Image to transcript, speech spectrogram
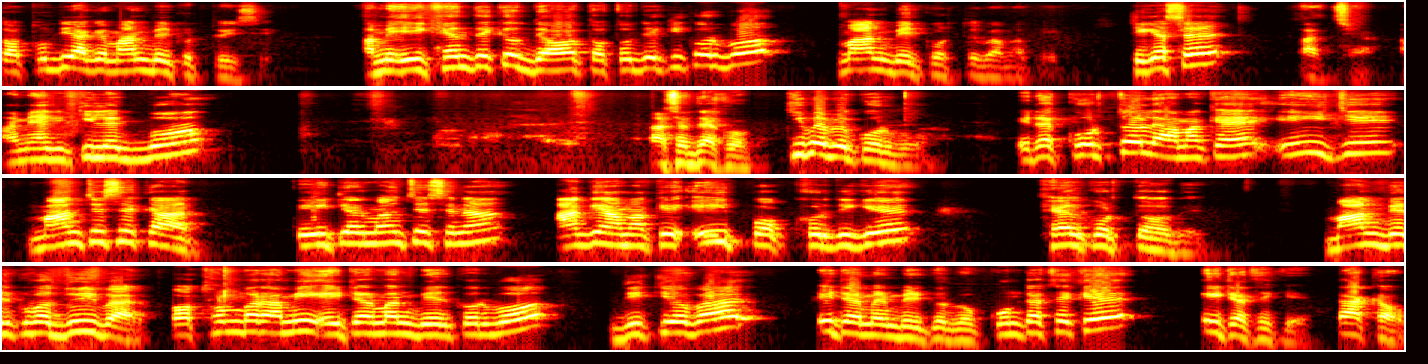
তত দিয়ে আগে মান বের করতে হয়েছে। আমি এইখান থেকেও দেওয়া তত দিয়ে কি করব? মান বের করতে হবে আমাকে। ঠিক আছে? আচ্ছা আমি আগে কি লিখব? আচ্ছা দেখো, কীভাবে করব? এটা করতে হলে আমাকে এই যে মান চেয়েছে কার? এইটার মান চেয়েছে না? আগে আমাকে এই পক্ষর দিকে খেয়াল করতে হবে। মান বের করব দুইবার। প্রথমবার আমি এইটার মান বের করব, দ্বিতীয়বার এইটার মান বের করব। কোনটা থেকে? এইটা থেকে, তাকাও।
